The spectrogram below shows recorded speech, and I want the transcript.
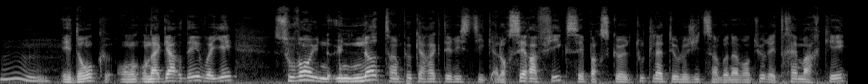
Hmm. Et donc, on, a gardé, vous voyez, souvent une, note un peu caractéristique. Alors, séraphique, c'est parce que toute la théologie de Saint Bonaventure est très marquée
